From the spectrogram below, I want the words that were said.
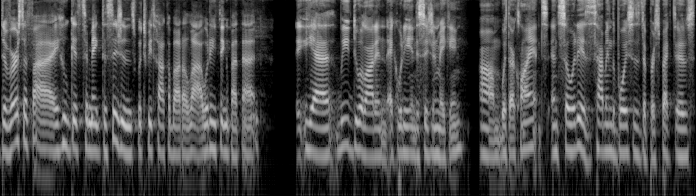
diversify who gets to make decisions, which we talk about a lot. What do you think about that? Yeah, we do a lot in equity and decision making um, with our clients. And so it is, it's having the voices, the perspectives,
